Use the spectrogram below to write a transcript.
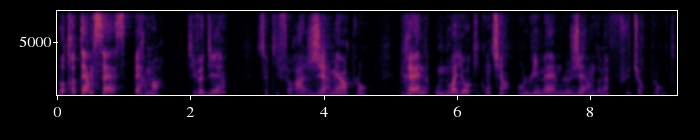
L'autre terme, c'est sperma, qui veut dire ce qui fera germer un plant, graine ou noyau qui contient en lui-même le germe de la future plante.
